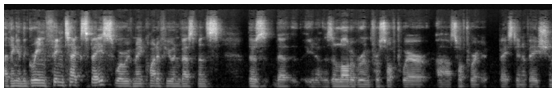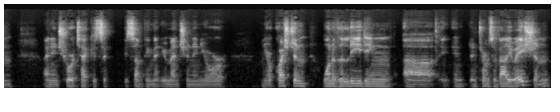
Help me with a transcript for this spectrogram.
I think in the green fintech space, where we've made quite a few investments, there's the, you know there's a lot of room for software uh, software based innovation, and insurtech is, is something that you mentioned in your in your question. One of the leading uh, in, in terms of valuation,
